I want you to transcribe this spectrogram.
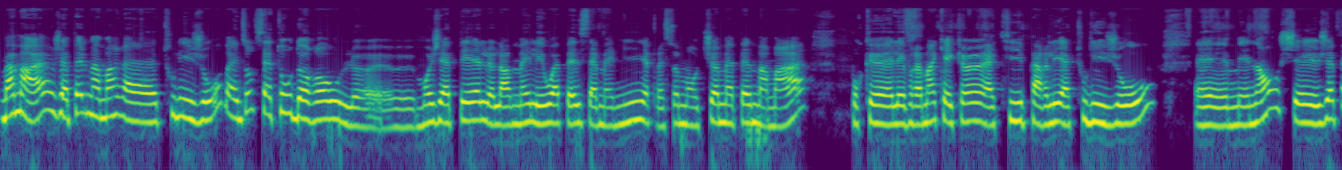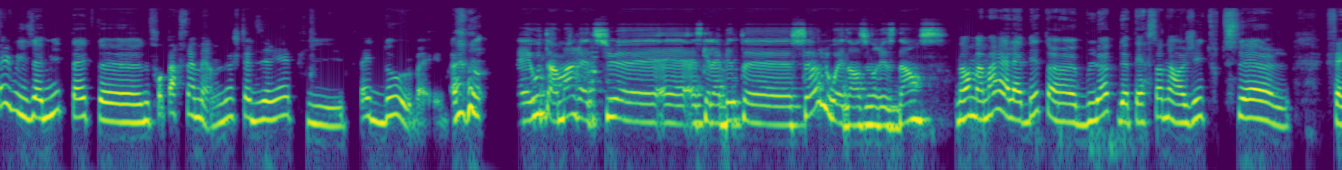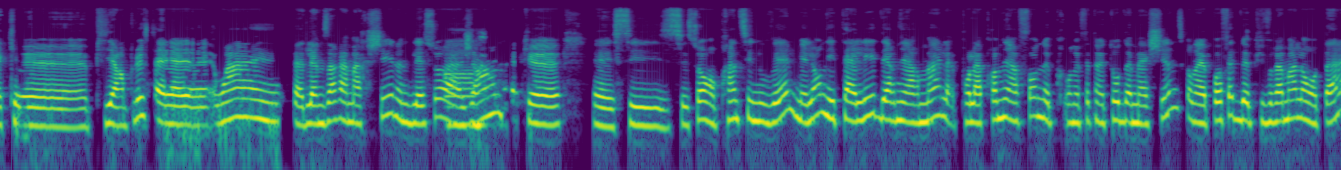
Ma mère, j'appelle ma mère à, tous les jours. Ben, disons que c'est tour de rôle. Euh, moi, j'appelle, le lendemain, Léo appelle sa mamie. Après ça, mon chum appelle ma mère pour qu'elle ait vraiment quelqu'un à qui parler à tous les jours. Euh, mais non, j'appelle mes amis peut-être euh, une fois par semaine, là, je te dirais, puis peut-être deux. Ben. Et où ta mère, es-tu, est-ce qu'elle habite seule ou est dans une résidence? Non, ma mère, elle habite un bloc de personnes âgées toute seule. Fait que euh, puis en plus, elle, ouais, elle a de la misère à marcher, elle a une blessure à la ah. jambe. Fait que euh, c'est, c'est ça, on prend de ses nouvelles. Mais là, on est allé dernièrement, pour la première fois, on a, fait un tour de machine, ce qu'on n'avait pas fait depuis vraiment longtemps.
